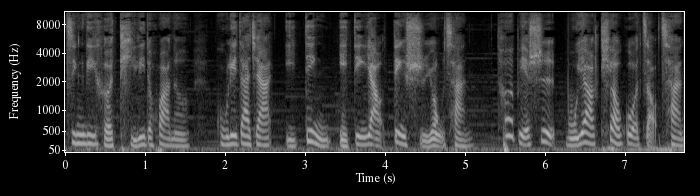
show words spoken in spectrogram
精力和体力的话呢，鼓励大家一定一定要定时用餐，特别是不要跳过早餐。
